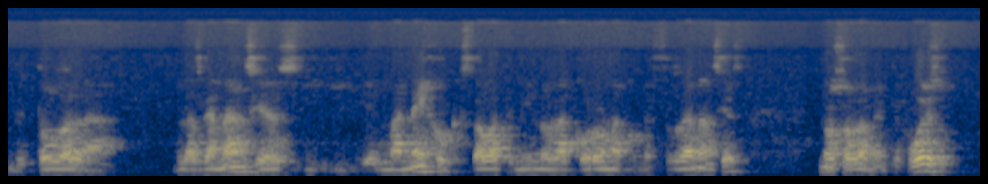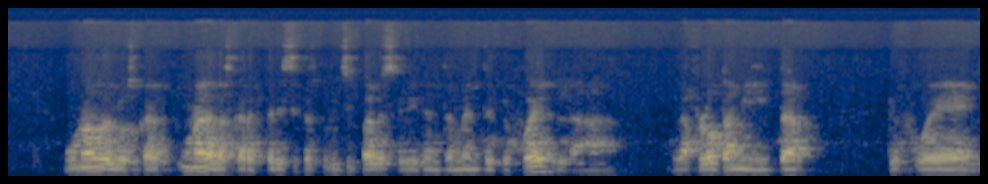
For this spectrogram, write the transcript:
de todas las ganancias y, el manejo que estaba teniendo la corona con estas ganancias, no solamente fue eso. Una de las características principales, evidentemente, que fue la, flota militar, que fue,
